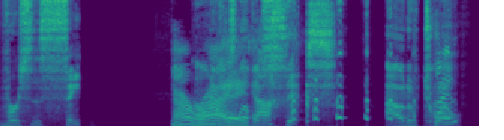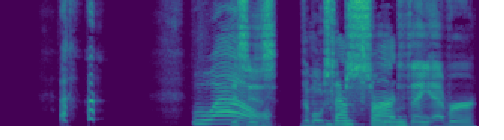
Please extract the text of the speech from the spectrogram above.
versus Satan. All oh right. my level six out of 12. Wow. This is the most Sounds absurd fun. thing ever.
